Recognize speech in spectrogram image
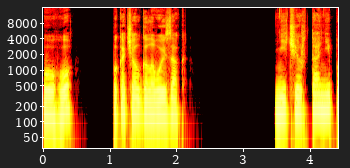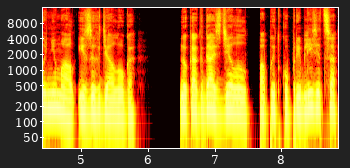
«Ого!» покачал головой Зак. Ни черта не понимал из их диалога, но когда сделал попытку приблизиться,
